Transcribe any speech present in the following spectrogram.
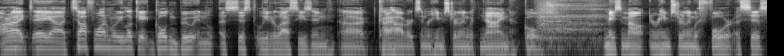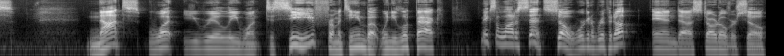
All right, a uh, tough one when we look at Golden Boot and assist leader last season. Uh, Kai Havertz and Raheem Sterling with nine goals. Mason Mount and Raheem Sterling with four assists. Not what you really want to see from a team, but when you look back, makes a lot of sense. So we're gonna rip it up and uh, start over. So,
